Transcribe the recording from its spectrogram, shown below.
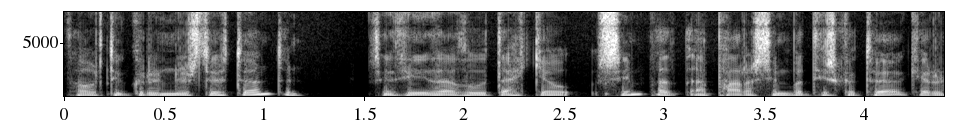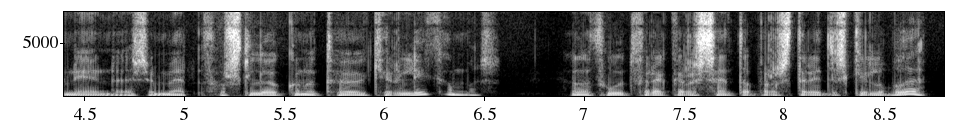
þá ertu grunnur stuttu öndun. Sem því að þú ert ekki á sympat, parasympatíska tögakeruninu sem er þá slökun og tögakeru líkamans þannig að þú ert frekar að senda bara streytu skilabóð upp,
